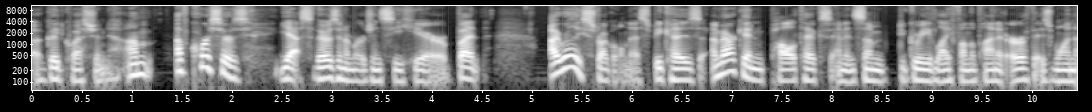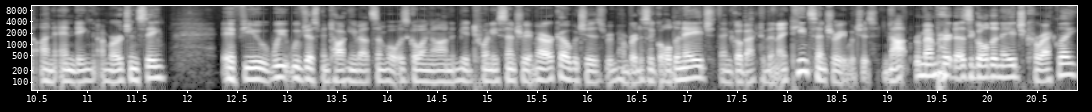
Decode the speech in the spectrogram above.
a good question. Um, of course, there's, yes, there's an emergency here, but I really struggle in this because American politics and in some degree life on the planet Earth is one unending emergency. If you, we, we've just been talking about some of what was going on in mid 20th century America, which is remembered as a golden age, then go back to the 19th century, which is not remembered as a golden age correctly.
